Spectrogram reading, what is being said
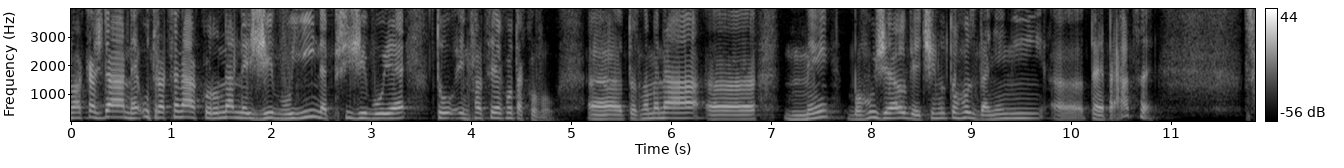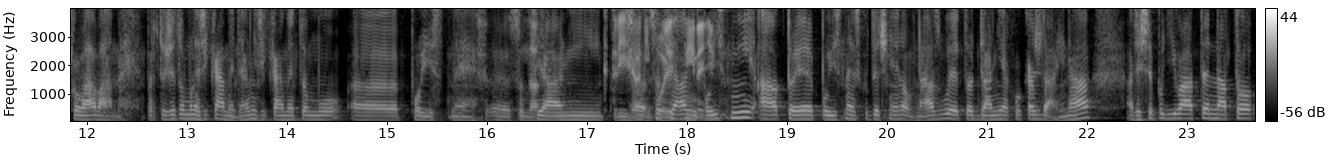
No a každá neutracená koruna neživují, nepřiživuje tu inflaci jako takovou. E, to znamená, e, my bohužel většinu toho zdanění e, té práce schováváme, protože tomu neříkáme daň, říkáme tomu uh, pojistné, uh, sociální, který žádný sociální pojistný, pojistný a to je pojistné skutečně jenom v názvu, je to daň jako každá jiná. A když se podíváte na to,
